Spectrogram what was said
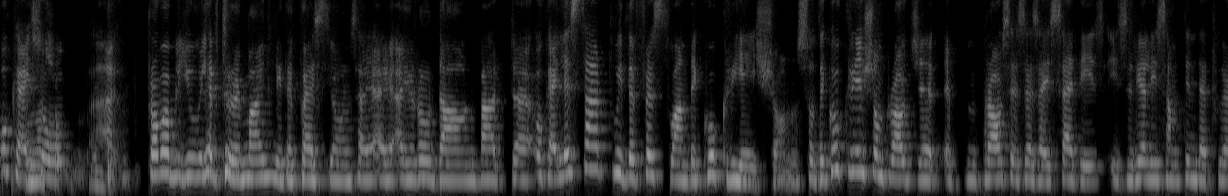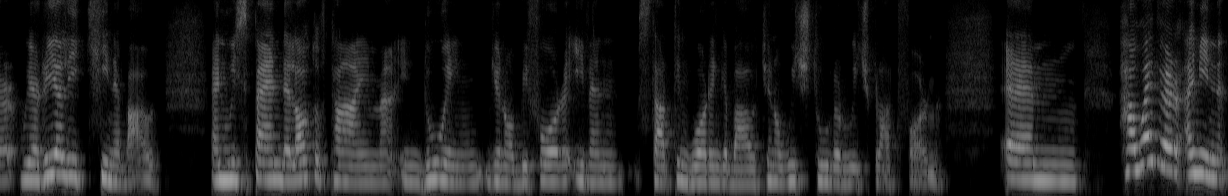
Okay, so sure. uh, probably you will have to remind me the questions I, I, I wrote down, but uh, okay, let's start with the first one, the co-creation. So the co-creation project uh, process, as I said, is, is really something that we are, we are really keen about. And we spend a lot of time in doing, you know, before even starting worrying about, you know, which tool or which platform. Um, however, I mean,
